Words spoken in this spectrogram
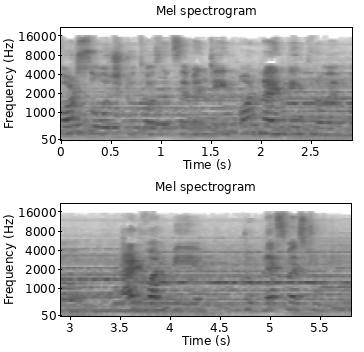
For Soch 2017 on 19th November at 1 pm to bless my story.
